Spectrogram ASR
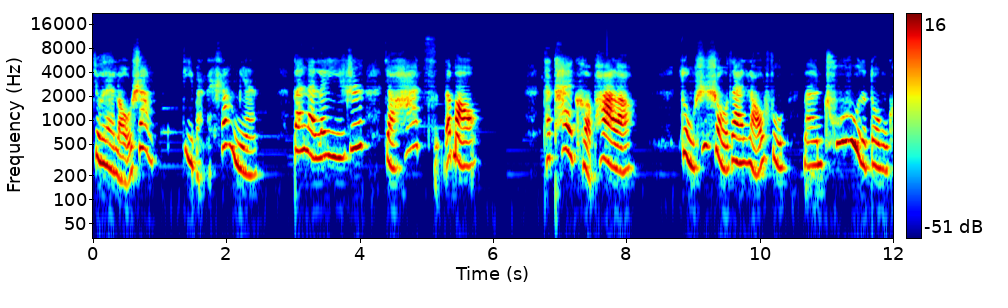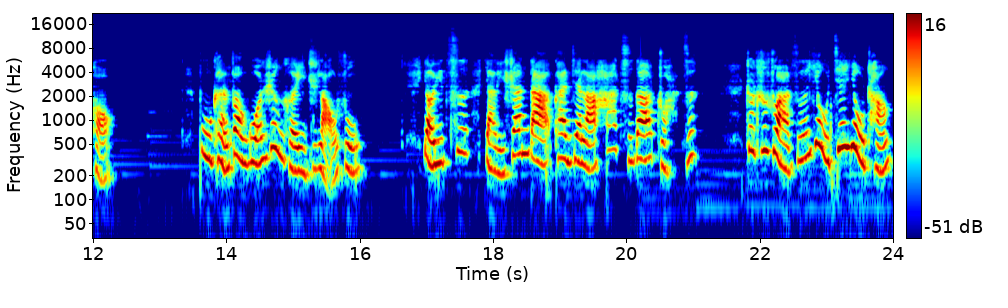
就在楼上地板的上面搬来了一只叫哈茨的猫。它太可怕了，总是守在老鼠们出入的洞口，不肯放过任何一只老鼠。有一次，亚历山大看见了哈茨的爪子。这只爪子又尖又长，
